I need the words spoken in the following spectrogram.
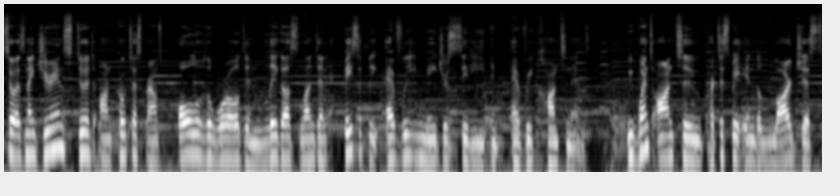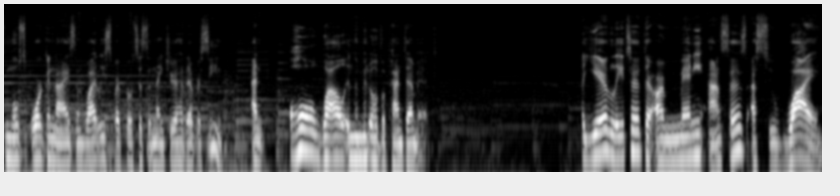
So, as Nigerians stood on protest grounds all over the world in Lagos, London, basically every major city in every continent, we went on to participate in the largest, most organized, and widely spread protest that Nigeria had ever seen, and all while in the middle of a pandemic. A year later, there are many answers as to why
